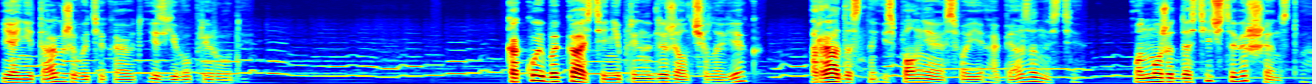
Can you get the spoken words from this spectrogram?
и они также вытекают из его природы. Какой бы касте ни принадлежал человек, радостно исполняя свои обязанности, он может достичь совершенства.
